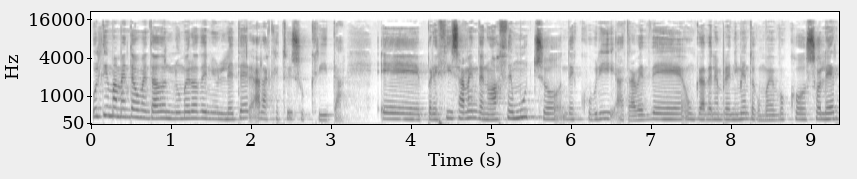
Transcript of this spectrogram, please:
Últimamente ha aumentado el número de newsletters a las que estoy suscrita eh, precisamente no hace mucho descubrí a través de un crack del emprendimiento como es Bosco Soler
